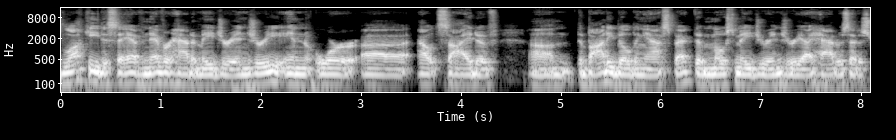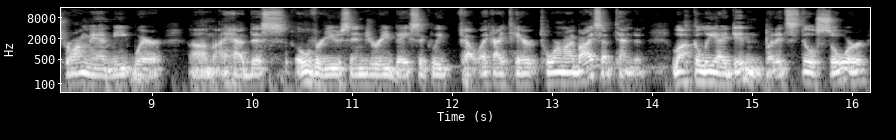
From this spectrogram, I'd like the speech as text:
lucky to say I've never had a major injury in or uh, outside of um, the bodybuilding aspect. The most major injury I had was at a strongman meet where um, I had this overuse injury. Basically, felt like I tear, tore my bicep tendon. Luckily, I didn't, but it's still sore,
